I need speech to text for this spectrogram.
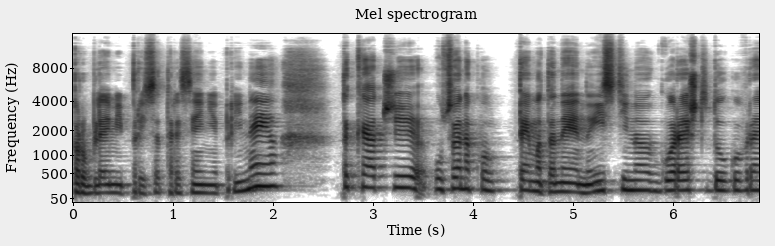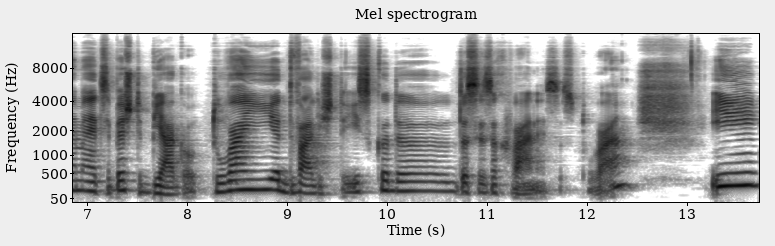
проблеми при сътресение при нея. Така че, освен ако темата не е наистина гореща дълго време, ЕЦБ ще бяга от това и едва ли ще иска да, да се захване с това. И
